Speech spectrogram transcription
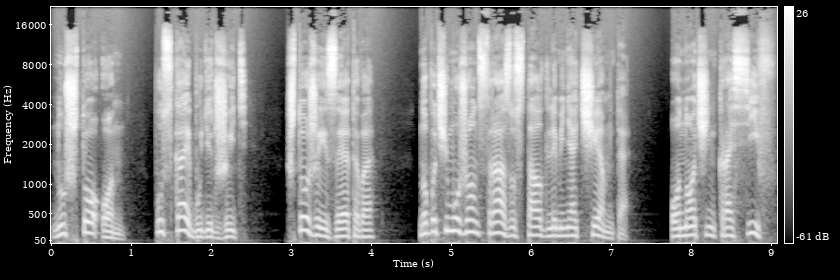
Ну что он? Пускай будет жить. Что же из этого? Но почему же он сразу стал для меня чем-то? Он очень красив,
